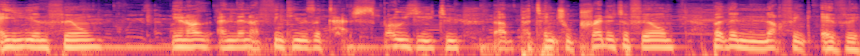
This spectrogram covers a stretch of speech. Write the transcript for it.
alien film you know, and then I think he was attached supposedly to a potential Predator film, but then nothing ever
